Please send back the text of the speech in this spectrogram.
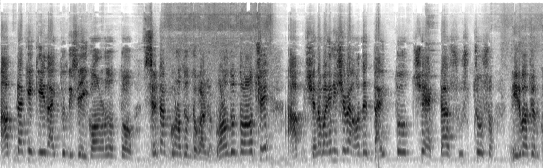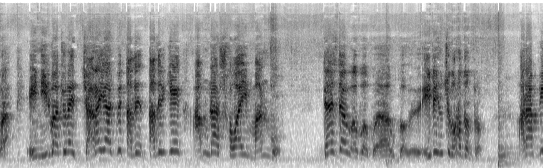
আপনাকে কে দায়িত্ব দিছে এই গণতন্ত্র সেট আপ গণতন্ত্র করার জন্য? গণতন্ত্র হচ্ছে আপ- সেনাবাহিনী হিসেবে আমাদের দায়িত্ব হচ্ছে একটা সুষ্ঠু নির্বাচন করা। এই নির্বাচনে যারাই আসবে তাদের তাদেরকে আমরা সবাই মানবো। Uh, এটাই হচ্ছে গণতন্ত্র। আর আপনি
